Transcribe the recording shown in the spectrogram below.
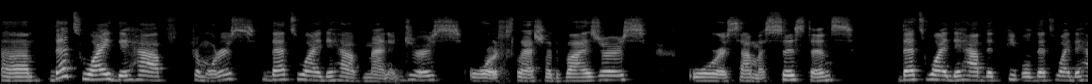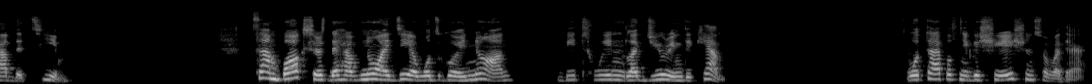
Um, that's why they have promoters. That's why they have managers or slash advisors or some assistants. That's why they have that people. That's why they have the team. some boxers they have no idea what's going on between like during the camp what type of negotiations over there?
